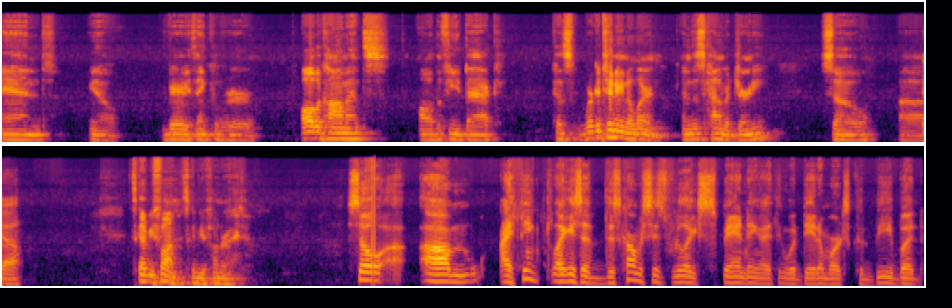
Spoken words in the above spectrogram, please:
and you know, very thankful for all the comments, all the feedback, because we're continuing to learn, and this is kind of a journey. So uh, yeah, it's gonna be fun. It's gonna be a fun ride. So, uh, um, I think, like I said, this conversation is really expanding. I think what data marts could be, but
